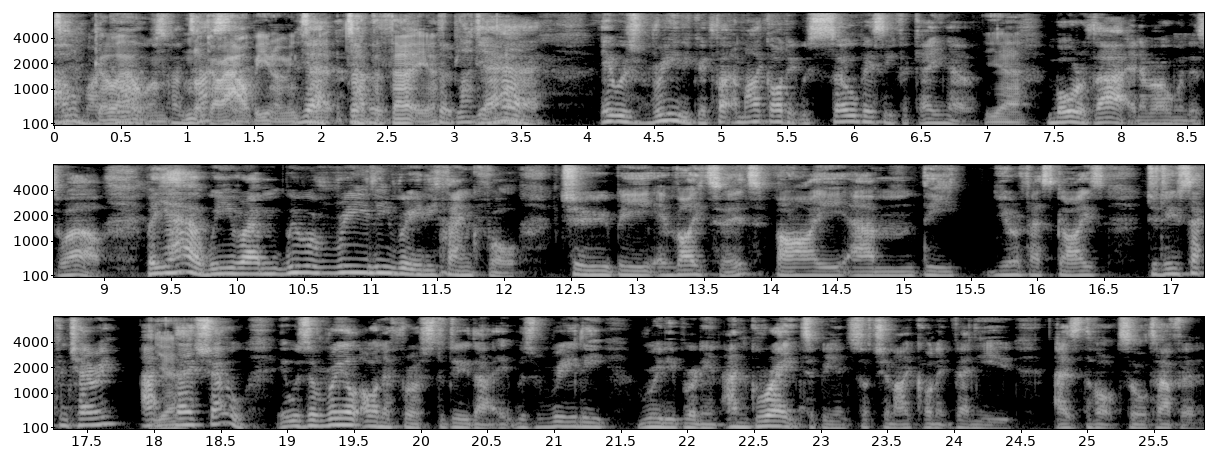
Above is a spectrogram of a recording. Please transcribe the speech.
Oh go God, out on. Not go out, but you know, what I mean, Yeah. to, to have the thirtieth. Bloody yeah. hell. It was really good. Oh my God, it was so busy for KEiiNO. Yeah. more of that in a moment as well. But yeah, we um, we were really really thankful to be invited by um, the Eurofest guys to do Second Cherry at Yeah. their show. It was a real honour for us to do that. It was really really brilliant and great to be in such an iconic venue as the Vauxhall Tavern.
